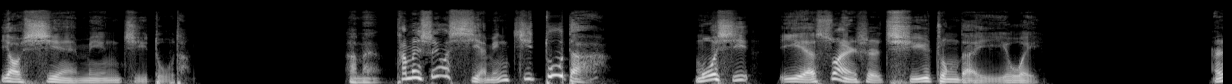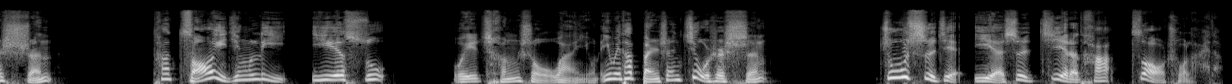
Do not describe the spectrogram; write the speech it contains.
要显明基督的。他们他们是要写明基督的，摩西也算是其中的一位。而神，他早已经立耶稣为承受万有了，因为他本身就是神，诸世界也是借着他造出来的。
